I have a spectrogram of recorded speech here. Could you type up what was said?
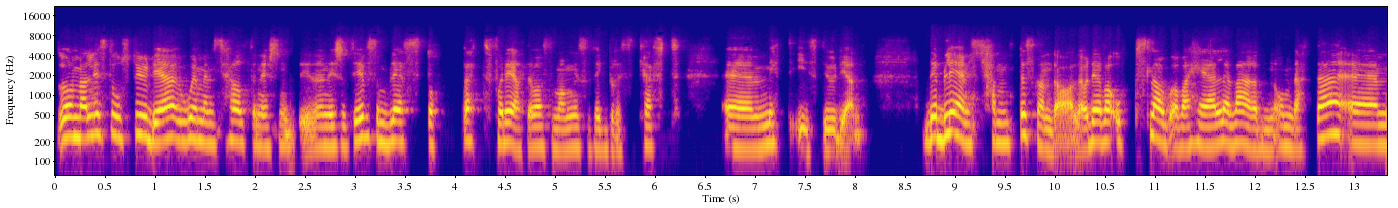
det var en veldig stor studie, Women's Health Initiative, som ble stoppet fordi det var så mange som fikk brystkreft midt i studien. Det ble en kjempeskandale, og det var oppslag over hele verden om dette. Eh,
